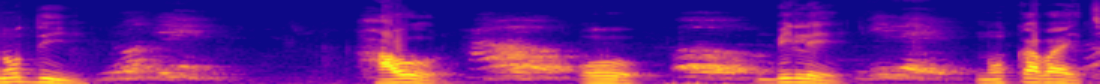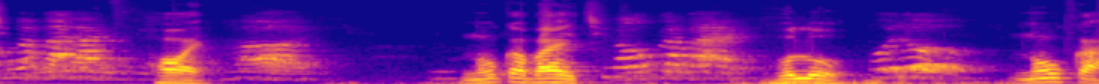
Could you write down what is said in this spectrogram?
নদী, হাওর ও বিলে নৌকা বাইচ হয়। নৌকা বাইচ হলো নৌকা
